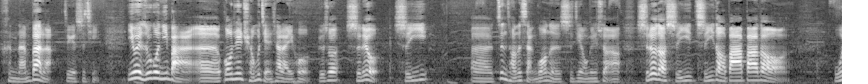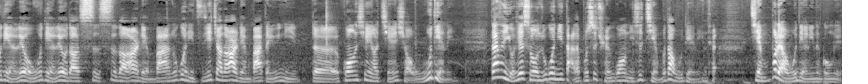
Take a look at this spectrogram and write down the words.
很难办了这个事情，因为如果你把呃光圈全部减下来以后，比如说十六、十一。呃，正常的闪光的时间，我跟你算啊，十六到十一，十一到八，八到五点六，五点六到四，四到二点八。如果你直接降到二点八，等于你的光线要减小五点零。但是有些时候，如果你打的不是全光，你是减不到五点零的，减不了五点零的功率。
